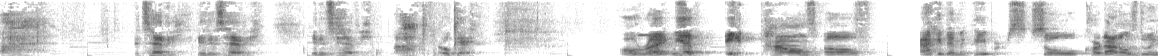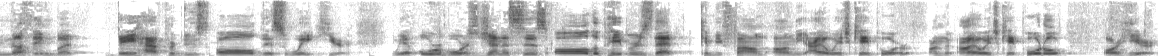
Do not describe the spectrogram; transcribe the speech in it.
Ah, it's heavy. It is heavy. It is heavy. Ah, okay. All right. We have eight pounds of academic papers. So Cardano is doing nothing, but they have produced all this weight here. We have Ouroboros Genesis, all the papers that can be found on the IOHK port on the IOHK portal are here.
